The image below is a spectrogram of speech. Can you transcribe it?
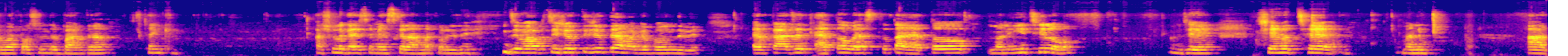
আমার পছন্দের বার্গার থ্যাংক ইউ আসলে গাইছে আমি আজকে রান্না করে দিই যে ভাবছি সত্যি সত্যি আমাকে ফোন দিবে। আর কাজের এত ব্যস্ততা, এত মানে ই ছিল যে সে হচ্ছে মানে আর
